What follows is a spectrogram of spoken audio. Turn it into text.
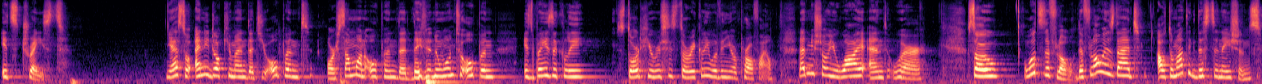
it's traced. Yeah, so any document that you opened or someone opened that they didn't want to open is basically stored here historically within your profile. Let me show you why and where. So what's the flow? The flow is that automatic destinations,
